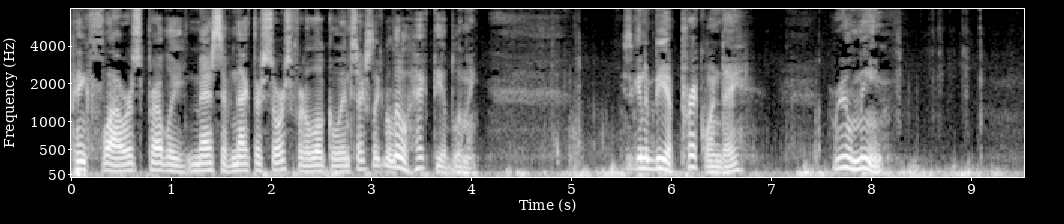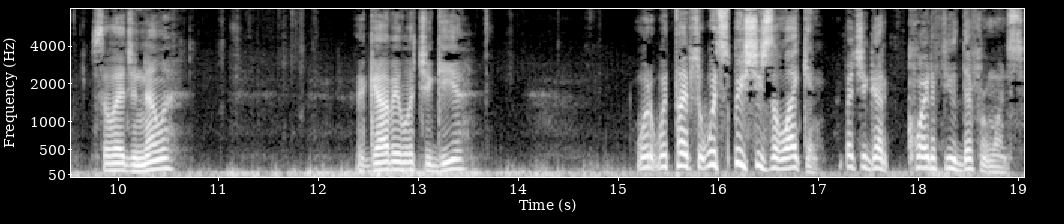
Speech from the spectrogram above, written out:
Pink flowers, probably massive nectar source for the local insects. Look at a little hechtia blooming. He's going to be a prick one day. Real mean. Selaginella. Agave lechuguilla. What, what types of, what species of lichen? I bet you got quite a few different ones.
